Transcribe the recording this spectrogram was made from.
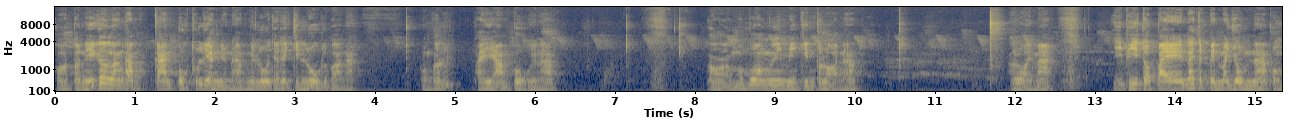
ก็ตอนนี้ก็กำลังทำการปลูกทุเรียนอยู่นะครับ ไม่รู้จะได้กินลูกหรือเปล่านะ ผมก็พยายามปลูกอยู่นะครับก็มะม่วงนี่มีกินตลอดนะครับ อร่อยมาก EP ต่อไปน่าจะเป็นมะยมนะครับผม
